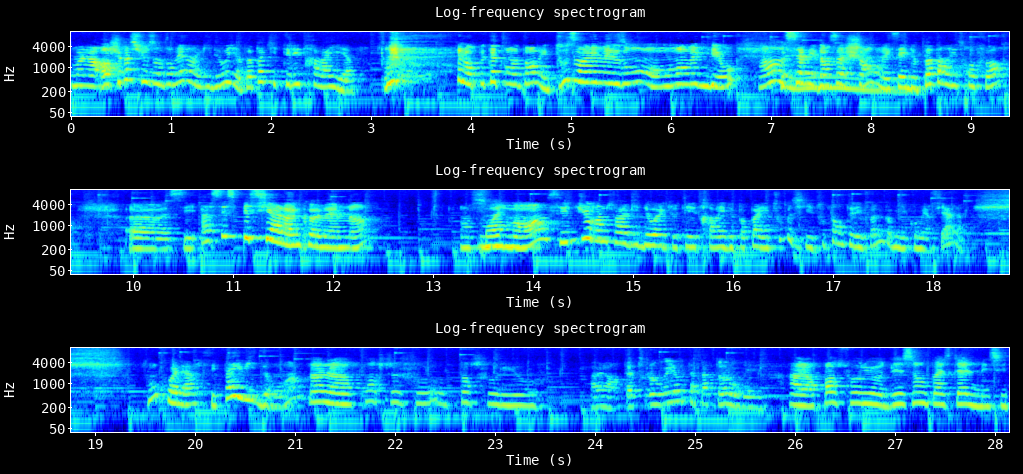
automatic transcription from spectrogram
Voilà. Alors je sais pas si vous entendez dans la vidéo, il y a papa qui télétravaille. Alors peut-être on entend, on est tous dans la maison au moment de la vidéo. Oh, Sam est dans sa chambre, on essaye de pas parler trop fort. Euh, c'est assez spécial hein, quand même. hein, En ce Ouais. moment, c'est dur hein, de faire la vidéo avec le télétravail de papa et tout parce qu'il est tout le temps au téléphone comme il est commercial. Donc voilà, c'est pas évident. Hein. Alors, portfolio. Alors, t'as trouvé ou t'as pas trouvé? Alors, portfolio, dessin au pastel, mais c'est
